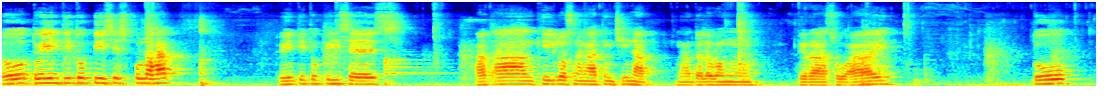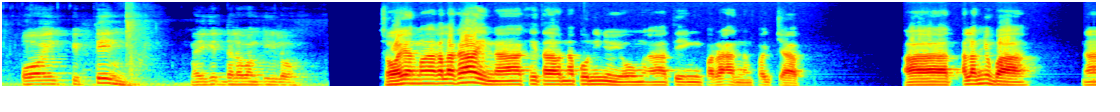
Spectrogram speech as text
So, 22 pieces po lahat. 22 pieces. At ang kilos ng ating chinap na dalawang piraso ay 2.15. Mahigit dalawang kilo. So ayan mga kalakay, nakita na po ninyo yung ating paraan ng pag-chop. At alam nyo ba na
